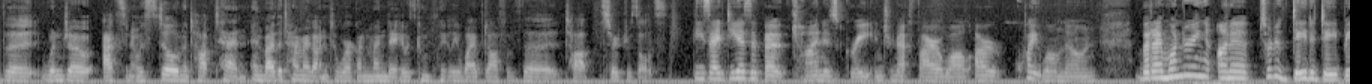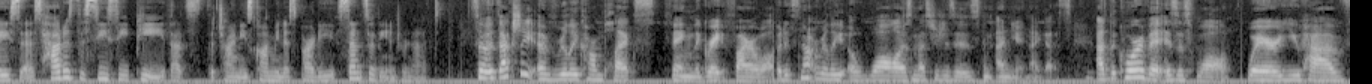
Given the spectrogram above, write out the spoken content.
the Wenzhou accident was still in the top 10, and by the time I got into work on Monday, it was completely wiped off of the top search results. These ideas about China's great internet firewall are quite well known, but I'm wondering on a sort of day to day basis, how does the CCP, that's the Chinese Communist Party, censor the internet? So it's actually a really complex thing, the Great Firewall, but it's not really a wall as much as it is an onion, I guess. At the core of it is this wall where you have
